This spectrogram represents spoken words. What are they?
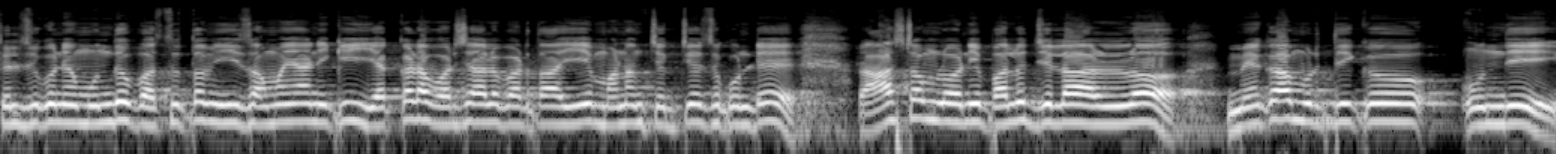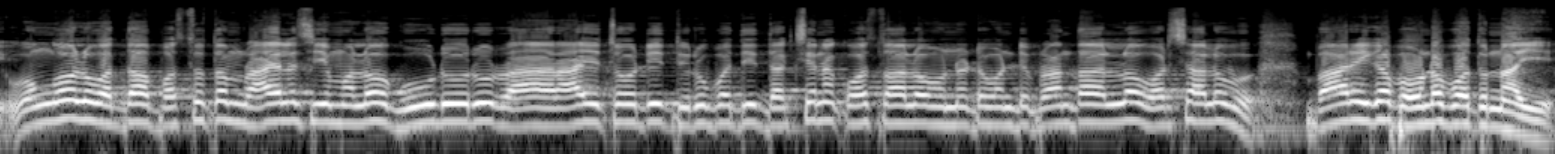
తెలుసుకునే ముందు ప్రస్తుతం ఈ సమయానికి ఎక్కడ వర్షాలు పడతాయి మనం చెక్ చేసుకుంటే రాష్ట్రంలోని పలు జిల్లాల్లో మెగా మృతికు ఉంది. ఒంగోలు వద్ద ప్రస్తుతం రాయలసీమలో గూడూరు రా రాయచోటి తిరుపతి దక్షిణ కోస్తాలో ఉన్నటువంటి ప్రాంతాల్లో వర్షాలు భారీగా ఉండబోతున్నాయి.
